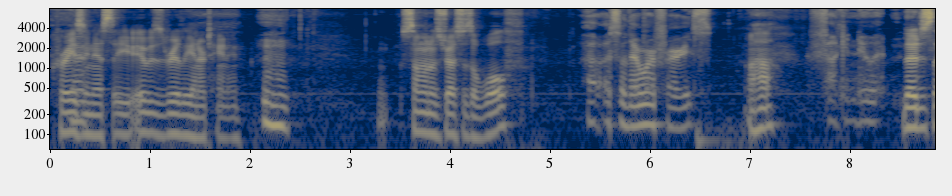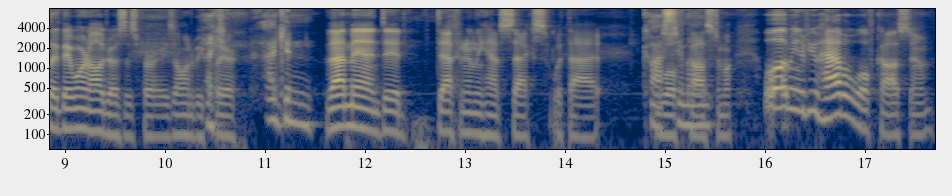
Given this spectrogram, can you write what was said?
craziness that you, it was really entertaining. Someone was dressed as a wolf. Uh, so there were furries. Uh huh. Fucking knew it. They're just like they weren't all dressed as furries. I want to be I clear. I can That man did definitely have sex with that costume wolf on. costume. on. Well, I mean, if you have a wolf costume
